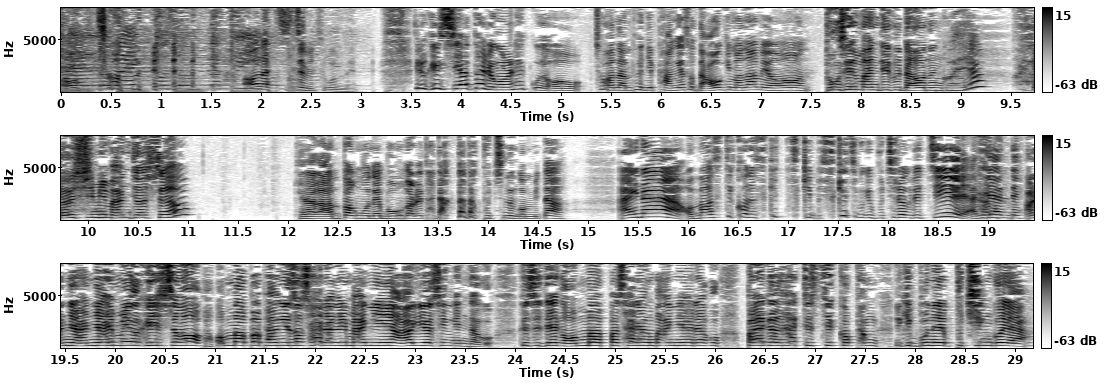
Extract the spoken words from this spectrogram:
어 미치겠네 아 나 진짜 미치겠네 이렇게 씨앗 타령을 했고요 저와 남편이 방에서 나오기만 하면 동생 만들고 나오는 거예요? 열심히 만졌어요? 게다가 안방문에 뭔가를 다닥다닥 붙이는 겁니다 아이나 엄마가 스티커는 스케치, 스케치북에 붙이라 그랬지 안 돼 안 돼 아니야 아니야 할머니가 그랬어. 엄마 아빠 방에서 사랑을 많이 해야 아기가 생긴다고. 그래서 내가 엄마 아빠 사랑 많이 하라고 빨간 하트 스티커 방 이렇게 문에 붙인 거야.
